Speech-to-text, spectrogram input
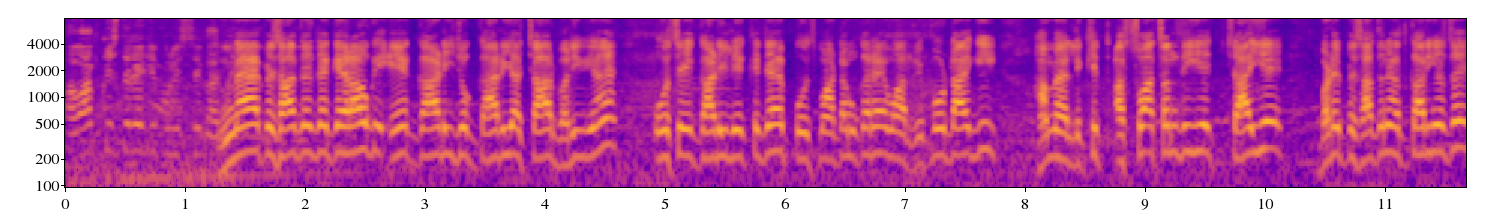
अब आप किस तरह की पुलिस से मैं प्रशासन से कह रहा हूँ कि एक गाड़ी जो गाड़ियाँ चार भरी हुई हैं उसे एक गाड़ी लेके जाए पोस्टमार्टम करे वहाँ रिपोर्ट आएगी। हमें लिखित आश्वासन दिए चाहिए। बड़े प्रशासनिक अधिकारियों से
